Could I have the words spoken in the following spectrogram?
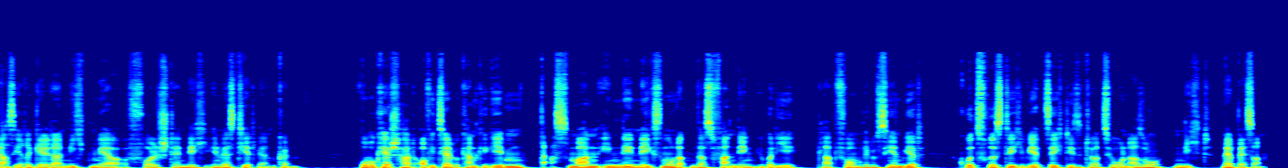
dass ihre Gelder nicht mehr vollständig investiert werden können. Robocash hat offiziell bekannt gegeben, dass man in den nächsten Monaten das Funding über die Plattform reduzieren wird. Kurzfristig wird sich die Situation also nicht mehr bessern.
